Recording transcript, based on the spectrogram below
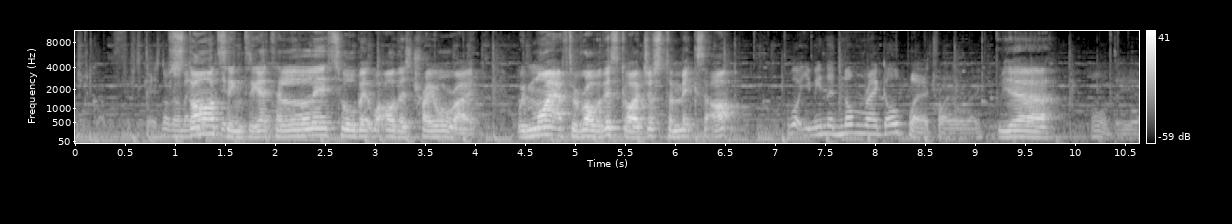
just grab a 50k. It's not gonna make much Starting to get a little bit. Oh, there's Traore. We might have to roll with this guy just to mix it up. What you mean the non-rare gold player Traore? Yeah, Oh dear,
